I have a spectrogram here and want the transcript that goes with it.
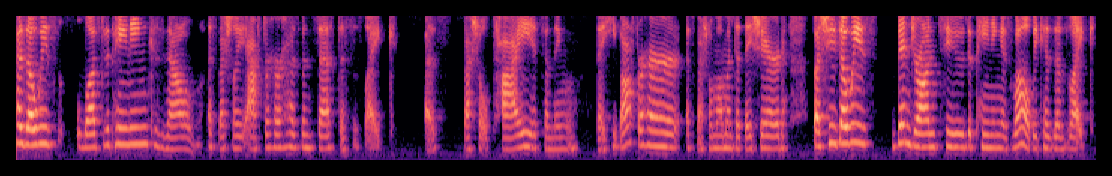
has always loved the painting because now, especially after her husband's death, this is like a special tie. It's something that he bought for her, a special moment that they shared. But she's always been drawn to the painting as well because of like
